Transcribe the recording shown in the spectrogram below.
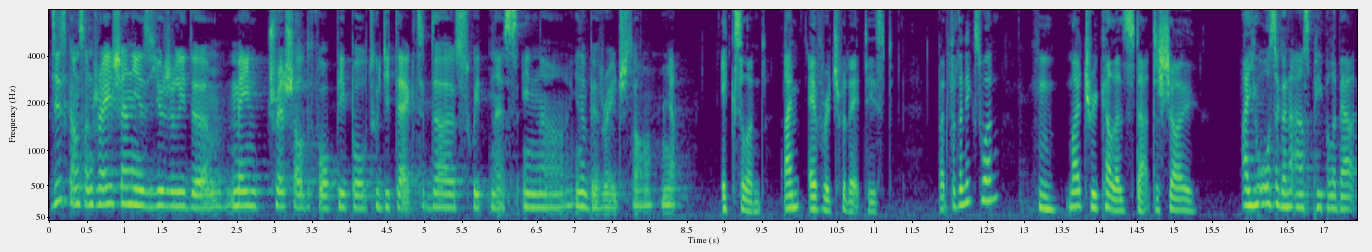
This concentration is usually the main threshold for people to detect the sweetness in a, in a beverage. So, yeah. Excellent. I'm average for that test. But for the next one, hmm, my true colours start to show. Are you also going to ask people about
